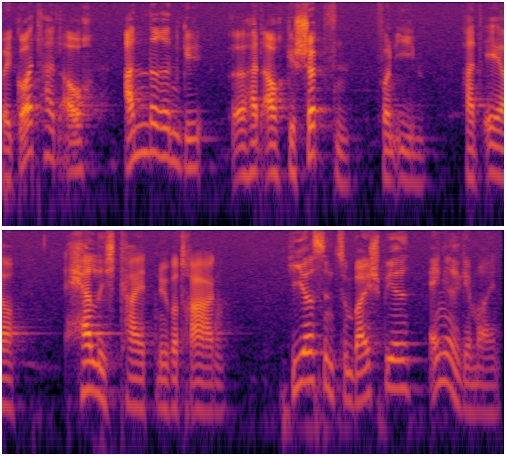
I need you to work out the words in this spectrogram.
Weil Gott hat auch anderen, äh, hat auch Geschöpfen von ihm, hat er Herrlichkeiten übertragen. Hier sind zum Beispiel Engel gemeint.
